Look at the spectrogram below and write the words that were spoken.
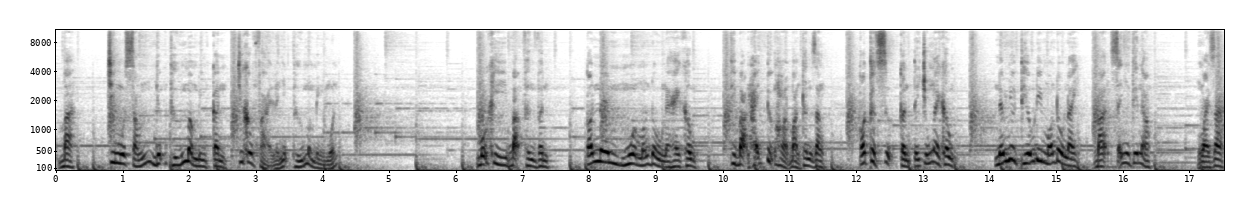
3. chi mua sắm những thứ mà mình cần chứ không phải là những thứ mà mình muốn. Mỗi khi bạn phân vân có nên mua món đồ này hay không thì bạn hãy tự hỏi bản thân rằng có thật sự cần tới chúng hay không. Nếu như thiếu đi món đồ này, bạn sẽ như thế nào? Ngoài ra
